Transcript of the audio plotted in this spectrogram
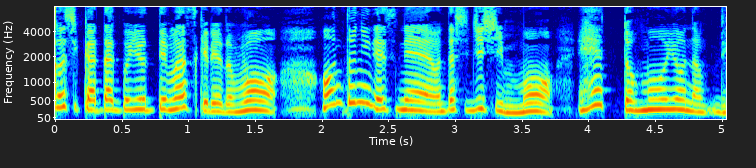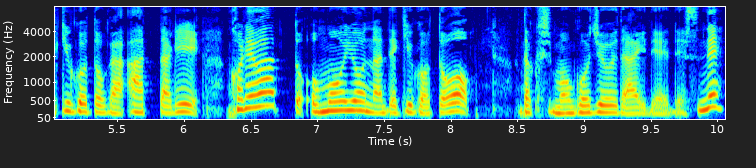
少し固く言ってますけれども、本当にですね、私自身も、えっと思うような出来事があったり、これはと思うような出来事を、私も50代でですね、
